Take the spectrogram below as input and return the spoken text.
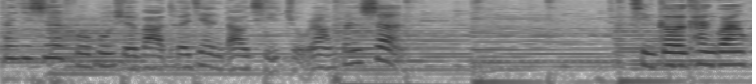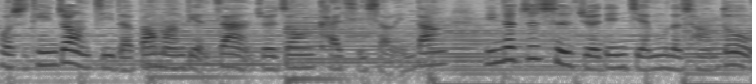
分析师福布学霸推荐道奇主让分胜。请各位看官或是听众记得帮忙点赞、追踪、开启小铃铛。您的支持决定节目的长度，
